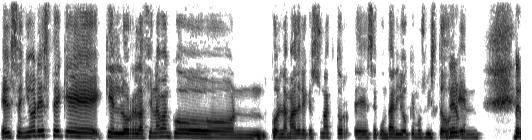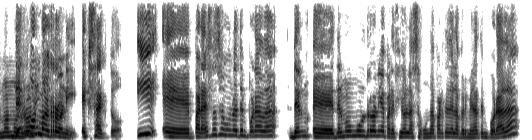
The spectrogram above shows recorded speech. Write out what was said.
el señor este que, que lo relacionaban con, con, la madre, que es un actor eh, secundario que hemos visto en... Dermot Mulroney. exacto. Y eh, para esta segunda temporada, Del, eh, Mulroney apareció en la segunda parte de la primera temporada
